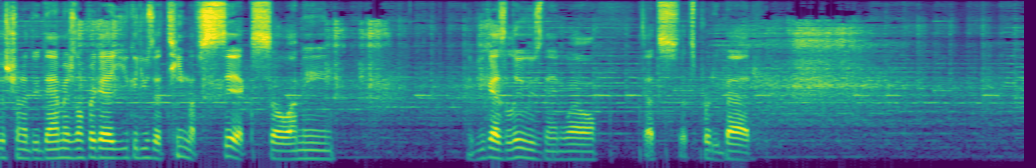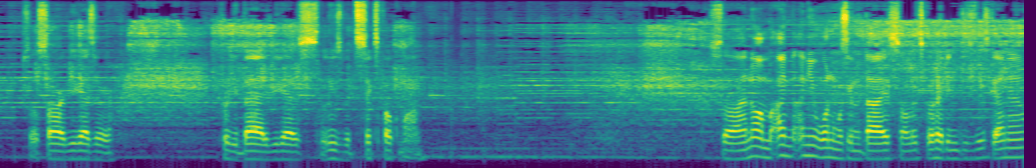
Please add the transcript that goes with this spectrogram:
Just trying to do damage. Don't forget, you could use a team of six. So I mean, if you guys lose, then well, that's that's pretty bad. So sorry if you guys are pretty bad if you guys lose with six Pokemon. So I know I'm, I knew one was gonna die. So let's go ahead and use this guy now.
